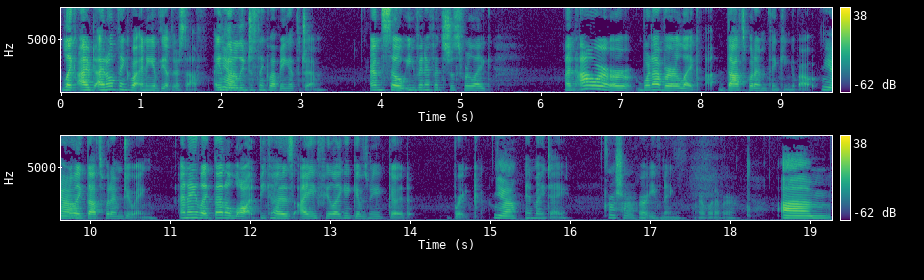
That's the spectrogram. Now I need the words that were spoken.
like i, I don't think about any of the other stuff i Yeah. literally just think about being at the gym and so even if it's just for like an hour or whatever like that's what i'm thinking about Yeah. or like that's what i'm doing and i like that a lot because i feel like it gives me a good break Yeah, in my day for sure. or evening or whatever Um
